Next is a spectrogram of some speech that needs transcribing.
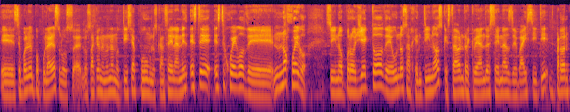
eh, se vuelven populares o los, eh, los sacan en una noticia, pum, los cancelan. Es- Este, este juego de. No juego, sino proyecto de unos argentinos que estaban recreando escenas de Vice City. Perdón,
